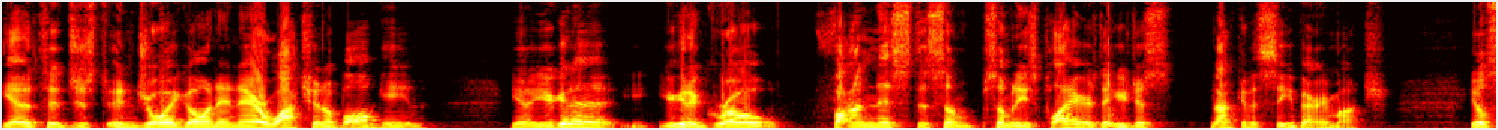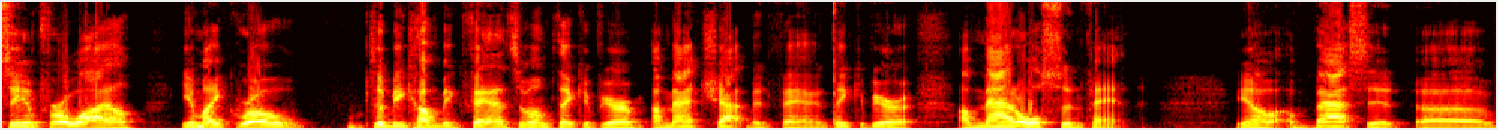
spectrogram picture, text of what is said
know, to just enjoy going in there watching a ball game, you know, you're gonna you're gonna grow fondness to some some of these players that you're just not gonna see very much. You'll see them for a while. You might grow to become big fans of them. Think if you're a, a Matt Chapman fan. Think if you're a, a, Matt Olson fan. You know, a Bassitt, uh,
